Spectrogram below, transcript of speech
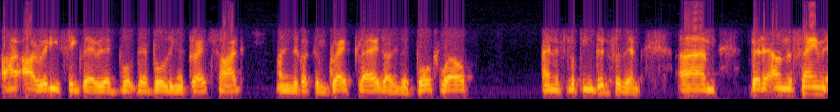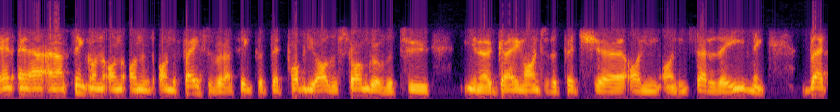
I, I really think they they're, they're building a great side. I think they've got some great players. I think they bought well, and it's looking good for them. Um, but on the same, and, and, I think on, on on on the face of it, I think that they probably are the stronger of the two you know, going onto the pitch uh, on on Saturday evening. But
